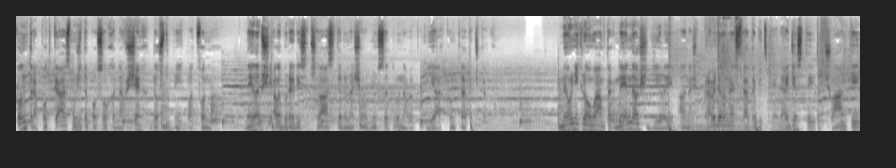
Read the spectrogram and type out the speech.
Kontra podcast můžete poslouchat na všech dostupných platformách. Nejlepší ale bude, když se přihlásíte do našeho newsletteru na webu drkontra.com. Neuniknou vám tak nejen další díly, ale naše pravidelné strategické digesty, články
